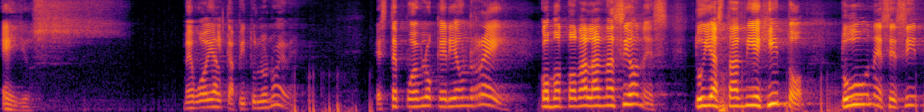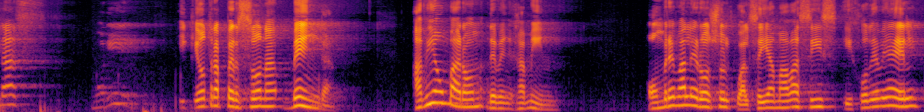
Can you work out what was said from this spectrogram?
ellos. Me voy al capítulo 9. Este pueblo quería un rey, como todas las naciones. Tú ya estás viejito, tú necesitas y que otra persona venga. Había un varón de Benjamín, hombre valeroso, el cual se llamaba Cis, hijo de Beel,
